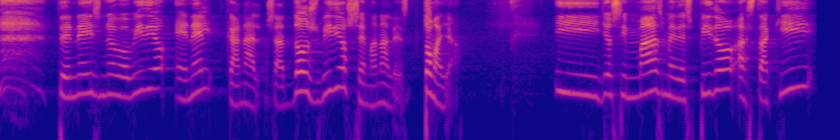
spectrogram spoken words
tenéis nuevo vídeo en el canal, o sea, dos vídeos semanales, toma ya. Y yo sin más me despido, hasta aquí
